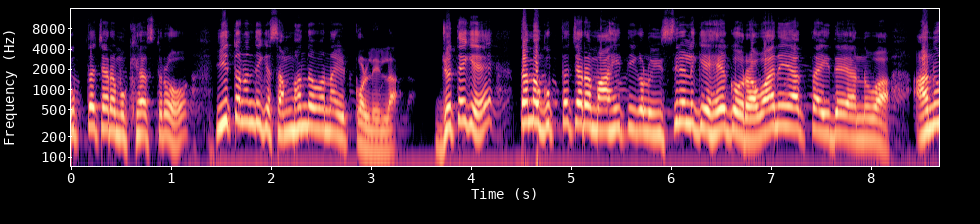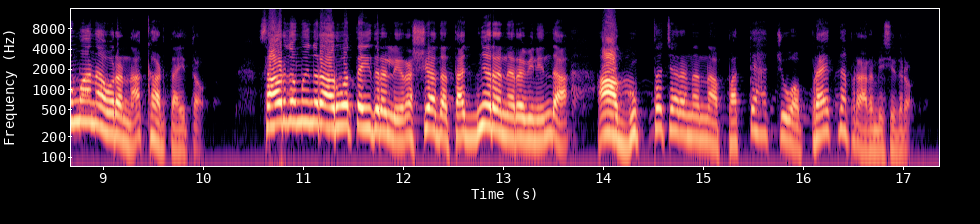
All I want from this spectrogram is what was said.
ಗುಪ್ತಚರ ಮುಖ್ಯಸ್ಥರು ಈತನೊಂದಿಗೆ ಸಂಬಂಧವನ್ನು ಇಟ್ಕೊಳ್ಳಿಲ್ಲ. ಜೊತೆಗೆ ತಮ್ಮ ಗುಪ್ತಚರ ಮಾಹಿತಿಗಳು ಇಸ್ರೇಲ್ಗೆ ಹೇಗೋ ರವಾನೆಯಾಗ್ತಾ ಇದೆ ಅನ್ನುವ ಅನುಮಾನ ಅವರನ್ನು ಕಾಡ್ತಾ ಇತ್ತು. ಸಾವಿರದ ಒಂಬೈನೂರ ಅರವತ್ತೈದರಲ್ಲಿ ರಷ್ಯಾದ ತಜ್ಞರ ನೆರವಿನಿಂದ ಆ ಗುಪ್ತಚರನನ್ನು ಪತ್ತೆ ಹಚ್ಚುವ ಪ್ರಯತ್ನ ಪ್ರಾರಂಭಿಸಿದರು.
